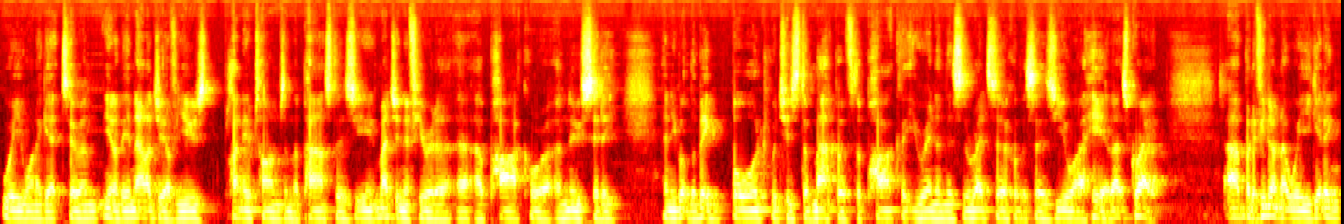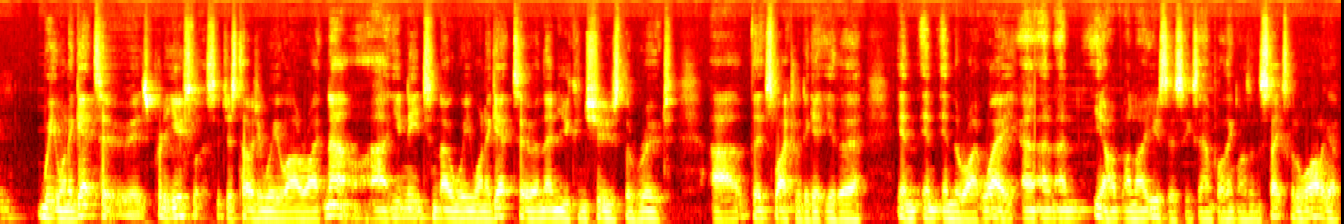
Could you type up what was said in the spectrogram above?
where you want to get to. And, you know, the analogy I've used plenty of times in the past is you imagine if you're at a, a park or a new city and you've got the big board, which is the map of the park that you're in, and there's the red circle that says you are here. That's great. Uh, but if you don't know where you're getting, where you want to get to, it's pretty useless. It just tells you where you are right now. Uh, you need to know where you want to get to, and then you can choose the route uh, that's likely to get you there in, in, in the right way. And, and, and, you know, and I use this example, I think I was in the States a little while ago.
